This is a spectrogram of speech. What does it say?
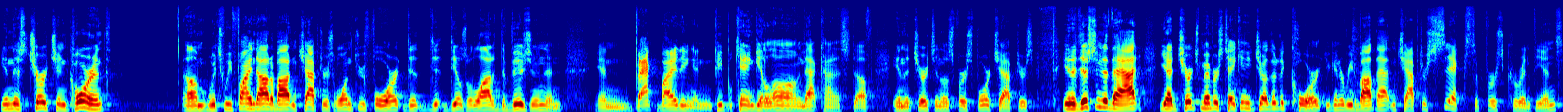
in this church in Corinth, um, which we find out about in chapters 1 through 4. deals with a lot of division and, and backbiting, and people can't get along, that kind of stuff in the church in those first four chapters. In addition to that, you had church members taking each other to court. You're going to read about that in chapter 6 of 1 Corinthians.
